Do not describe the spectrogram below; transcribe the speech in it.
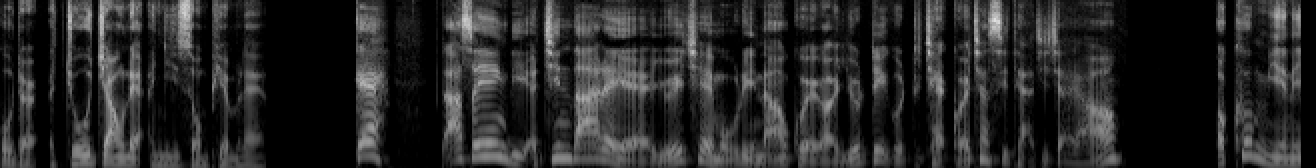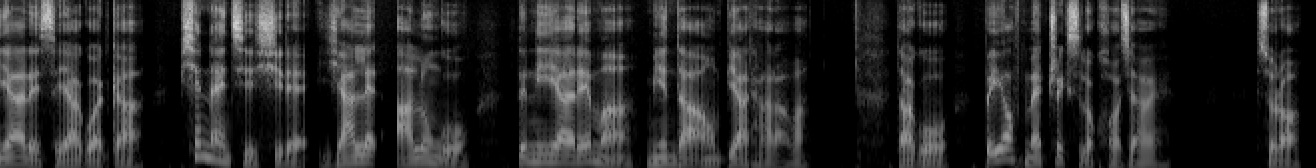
ကိုတော့အကျိုးကြောင်းနဲ့အညီဆုံးဖြစ်မလဲကဲဒါဆိုရင်ဒီအချင်းသားရဲ့ရွေးချယ်မှုတွေနောက်ွယ်ကယုတ်တိကိုတစ်ချက်ကွဲချမ်းစစ်ထားကြည့်ကြရအောင်အခုမြင်နေရတဲ့ဆရာကွက်ကဖြစ်နိုင်ချေရှိတဲ့ရလက်အားလုံးကိုတနေရာထဲမှာမြင်တာအောင်ပြထားတာပါဒါကို payoff matrix လို့ခေါ်ကြတယ်ဆိုတော့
